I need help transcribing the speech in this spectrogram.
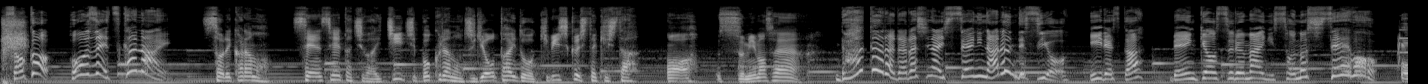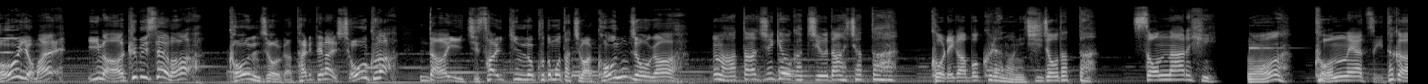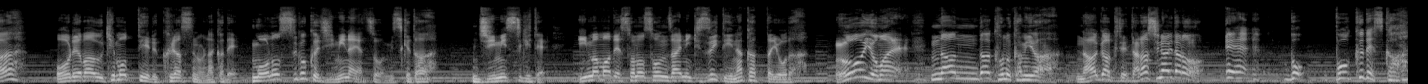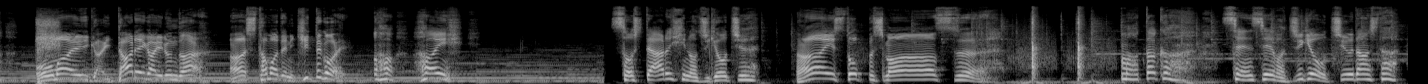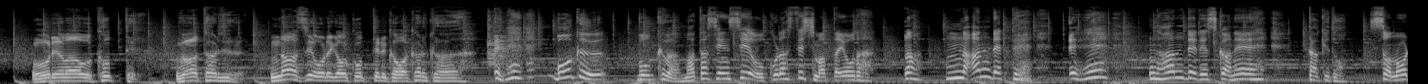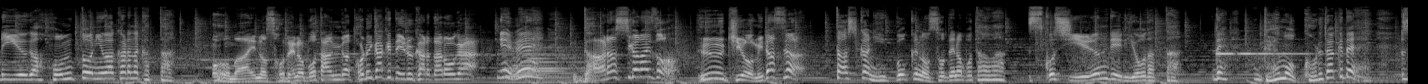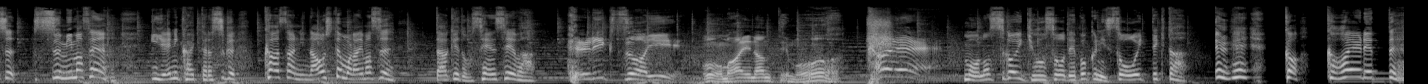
そこ頬杖つかない。それからも先生たちはいちいち僕らの授業態度を厳しく指摘した。あすみません。だからだらしない姿勢になるんですよ。いいですか？勉強する前にその姿勢を。おいお前。今あくびしたよな。根性が足りてない証拠だ。第一最近の子供たちは根性が。また授業が中断しちゃった。これが僕らの日常だった。そんなある日。おこんなやついたか？俺は受け持っているクラスの中でものすごく地味なやつを見つけた地味すぎて今までその存在に気づいていなかったようだ。おいお前なんだこの髪は？長くてだらしないだろえぼ僕ですか？お前以外誰がいるんだ？明日までに切ってこい。ははい。そしてある日の授業中。はいストップします。またか。先生は授業を中断した。俺は怒ってる。渡る。なぜ俺が怒ってるかわかるか？え僕？僕はまた先生を怒らせてしまったようだ。ななんでって。えなんでですかね。だけどその理由が本当にわからなかった。お前の袖のボタンが取れかけているからだろうが。ええ？だらしがないぞ。風紀を乱すな。確かに僕の袖のボタンは少し緩んでいるようだった。ででもこれだけですすみません。家に帰ったらすぐ母さんに直してもらいます。だけど先生はへりくつはいい。お前なんてもう。帰れものすごい競争で僕にそう言ってきた。えか帰れって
